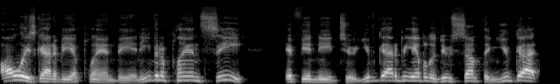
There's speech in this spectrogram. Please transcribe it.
always got to be a plan B and even a plan C if you need to. You've got to be able to do something. You've got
